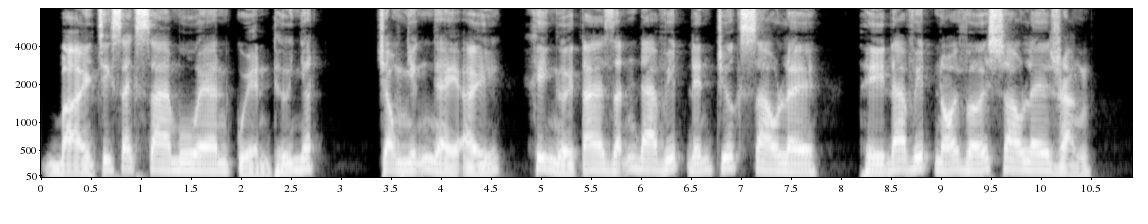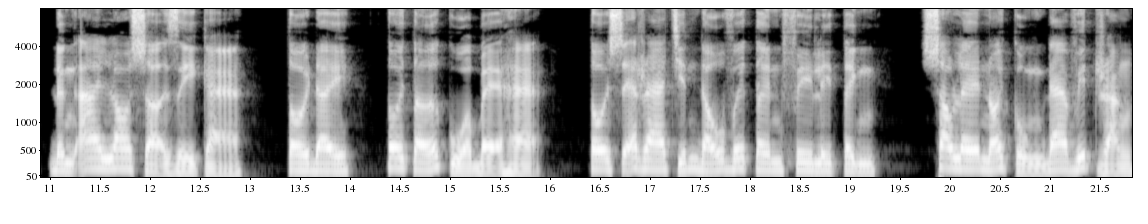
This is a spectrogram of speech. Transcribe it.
Bài trích sách Samuel quyển thứ nhất. Trong những ngày ấy, khi người ta dẫn David đến trước Sao Lê, thì David nói với Sao Lê rằng Đừng ai lo sợ gì cả, tôi đây, tôi tớ của bệ hạ, tôi sẽ ra chiến đấu với tên Philitin. Sao Lê nói cùng David rằng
